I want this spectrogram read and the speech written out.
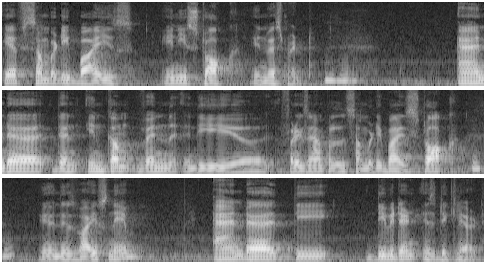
if somebody buys any stock investment and uh, then income when the, uh, for example, somebody buys stock in his wife's name and uh, the dividend is declared.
